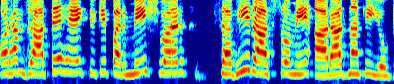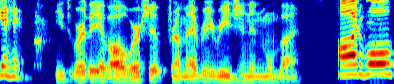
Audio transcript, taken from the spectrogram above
और हम जाते हैं क्योंकि परमेश्वर सभी राष्ट्रों में आराधना के योग्य है He's worthy of all worship from every region in Mumbai. और वो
